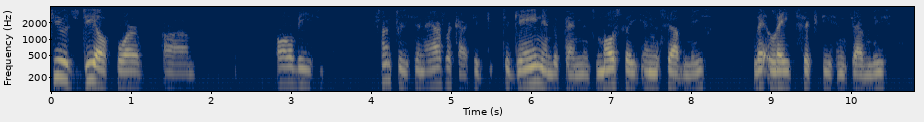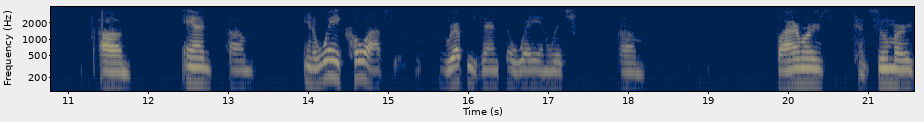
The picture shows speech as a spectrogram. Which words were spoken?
huge deal for um, all these countries in Africa to to gain independence, mostly in the 70s, late, late 60s and 70s, um, and um, in a way, co-ops represents a way in which um, farmers, consumers,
